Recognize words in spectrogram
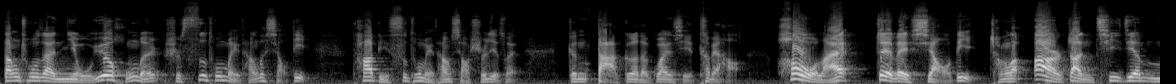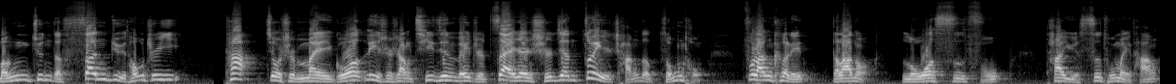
当初在纽约洪门是司徒美堂的小弟，他比司徒美堂小十几岁，跟大哥的关系特别好。后来，这位小弟成了二战期间盟军的三巨头之一，他就是美国历史上迄今为止在任时间最长的总统——富兰克林·德拉诺·罗斯福。他与司徒美堂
